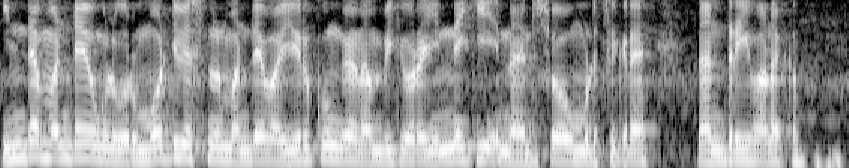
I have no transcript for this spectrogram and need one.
இந்த மண்டே உங்களுக்கு ஒரு மோட்டிவேஷ்னல் மண்டேவாக இருக்குங்கிற நம்பிக்கையோட இன்றைக்கி நான் இந்த ஷோவை முடிச்சுக்கிறேன். நன்றி வணக்கம்.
